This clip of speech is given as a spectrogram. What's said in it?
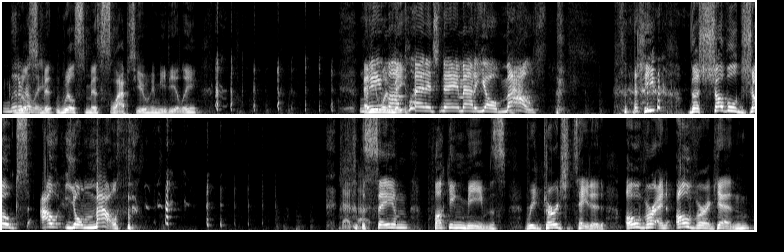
Will Smith, Will Smith slaps you immediately. Leave Anyone my make- planet's name out of your mouth. Keep the shovel jokes out your mouth. That's the same fucking memes regurgitated over and over again.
